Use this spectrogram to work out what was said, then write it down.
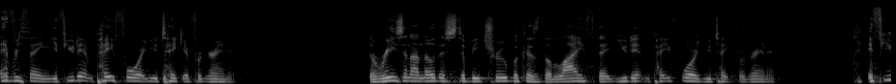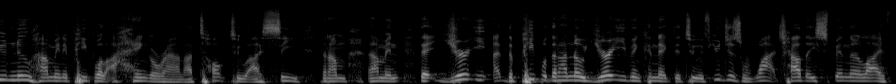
everything. If you didn't pay for it, you take it for granted. The reason I know this to be true because the life that you didn't pay for, you take for granted. If you knew how many people I hang around, I talk to, I see that I'm, I mean, that you're uh, the people that I know you're even connected to. If you just watch how they spend their life,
